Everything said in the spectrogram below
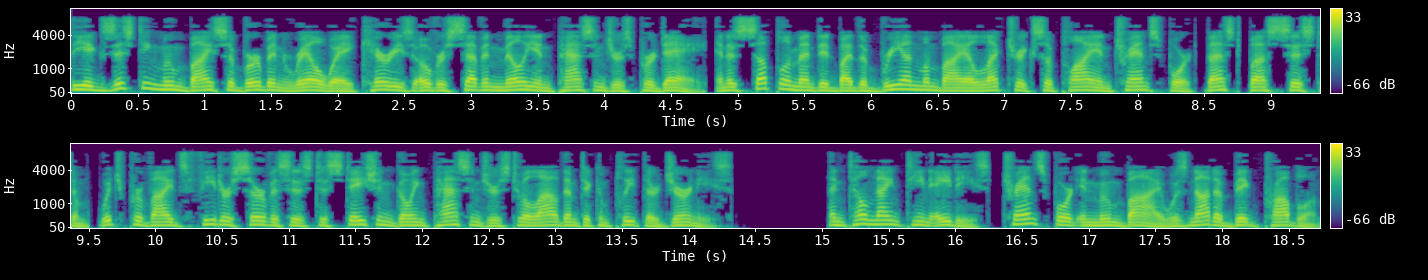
The existing Mumbai Suburban Railway carries over 7 million passengers per day, and is supplemented by the Mumbai Electric Supply and Transport bus system, which provides feeder services to station-going passengers to allow them to complete their journeys. Until 1980s, transport in Mumbai was not a big problem.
